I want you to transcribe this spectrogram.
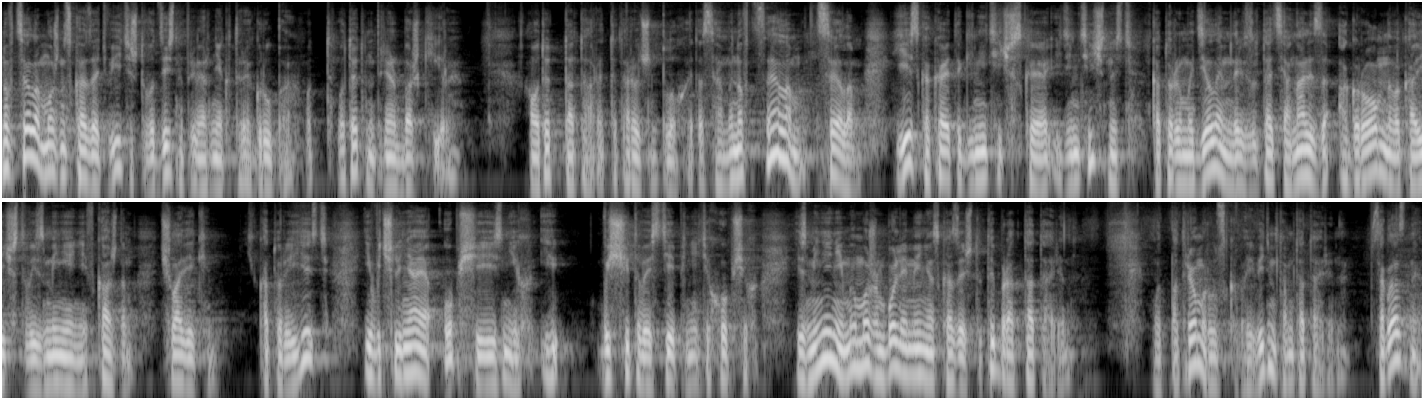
Но в целом можно сказать, видите, что вот здесь, например, некоторая группа. Вот, вот это, например, башкиры. А вот это татары. Татары очень плохо, это самое. Но в целом, в целом есть какая-то генетическая идентичность, которую мы делаем на результате анализа огромного количества изменений в каждом человеке которые есть, и вычленяя общие из них и высчитывая степень этих общих изменений, мы можем более-менее сказать, что ты, брат, татарин. Вот потрем русского и видим там татарина. Согласны?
